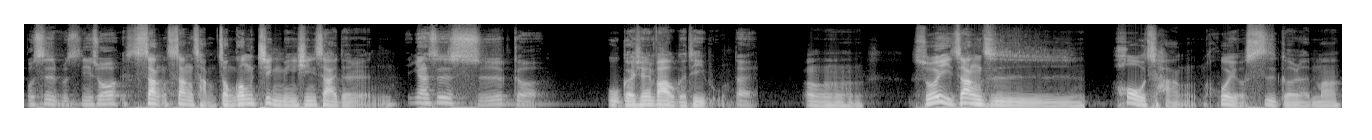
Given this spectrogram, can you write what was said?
不是不是，你说上上场总共进明星赛的人应该是十个，五个先发，五个替补。对，嗯嗯嗯，所以这样子。后场会有四个人吗？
